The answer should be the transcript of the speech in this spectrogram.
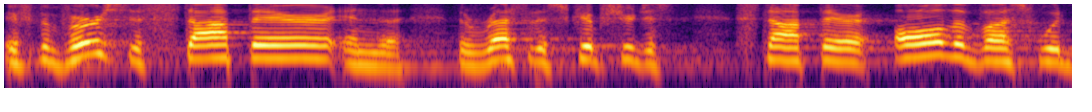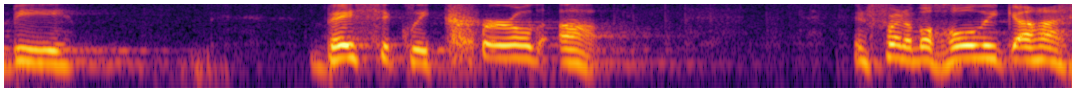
If the verses stop there and the, the rest of the scripture just stop there, all of us would be basically curled up in front of a holy God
